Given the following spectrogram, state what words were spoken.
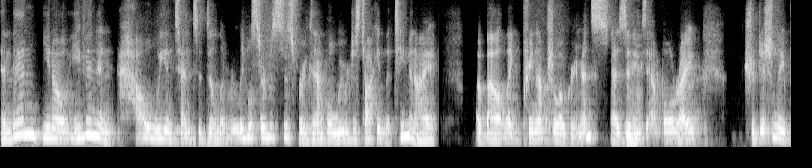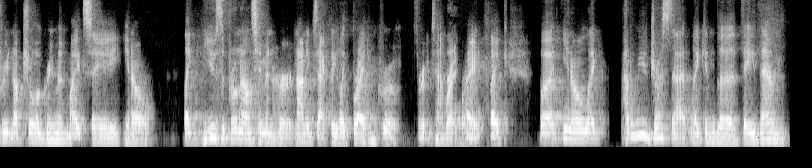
And then, you know, even in how we intend to deliver legal services, for example, we were just talking, the team and I, about like prenuptial agreements as an Mhm. example, right? Traditionally, a prenuptial agreement might say, you know, like use the pronouns him and her, not exactly like bride and groom, for example, Right. right? Like, but, you know, like how do we address that like in the they them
